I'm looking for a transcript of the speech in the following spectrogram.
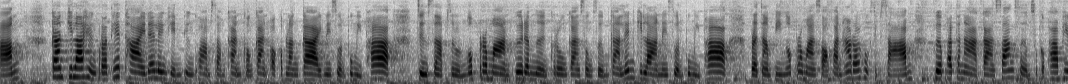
2563 การกีฬาแห่งประเทศไทยได้เล็งเห็นถึงความสำคัญของการออกกำลังกายในส่วนภูมิภาค จึงสนับสนุนงบประมาณ เพื่อดำเนินโครงการส่งเสริมการเล่นกีฬาในส่วนภูมิภาค ประจำปีงบประมาณ 2563 เพื่อพัฒนาการสร้างเสริมสุขภาพให้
